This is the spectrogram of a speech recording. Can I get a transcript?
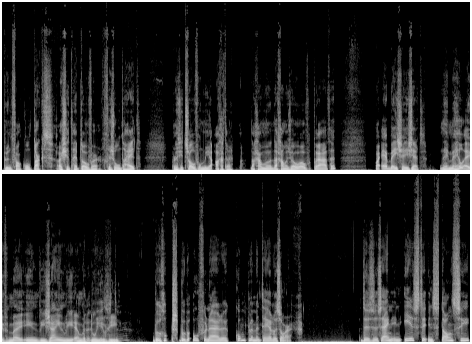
Punt van contact als je het hebt over gezondheid. Maar er zit zoveel meer achter. Nou, daar, gaan we, daar gaan we zo over praten. Maar RBCZ, neem me heel even mee in wie zijn jullie en wat doen jullie? Beroepsbeoefenaren complementaire zorg. Dus we zijn in eerste instantie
